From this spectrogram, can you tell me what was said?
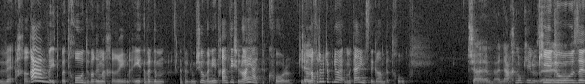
ואחריו התפתחו דברים אחרים, אבל גם, אבל גם שוב, אני התחלתי שלא היה את הכל. כאילו, אני לא חושבת שאפילו, מתי אינסטגרם פתחו? שאנחנו כאילו, זה... כאילו, זה,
